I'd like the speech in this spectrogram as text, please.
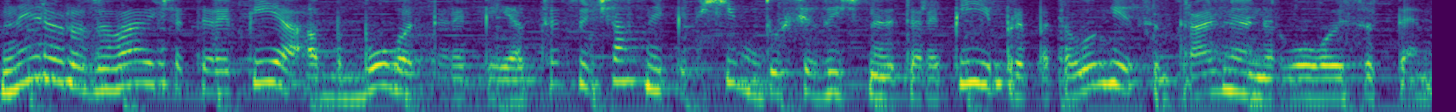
Нейророзвиваюча терапія або бова-терапія це сучасний підхід до фізичної терапії при патології центральної нервової системи.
